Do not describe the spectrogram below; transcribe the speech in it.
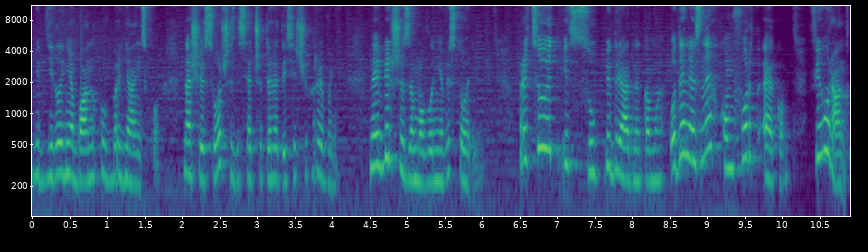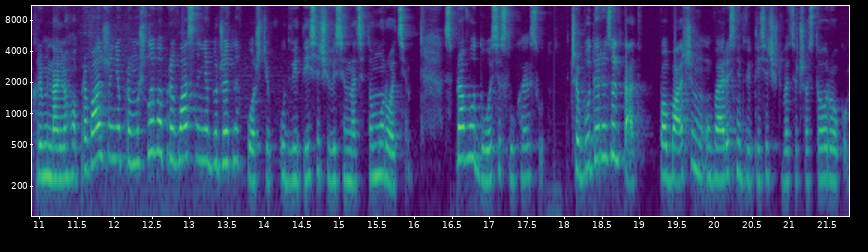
відділення банку в Бердянську на 664 тисячі гривень. Найбільше замовлення в історії. Працюють із субпідрядниками. Один із них Комфорт Еко, фігурант кримінального провадження про можливе привласнення бюджетних коштів у 2018 році. Справу досі слухає суд. Чи буде результат? Побачимо у вересні 2026 року.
